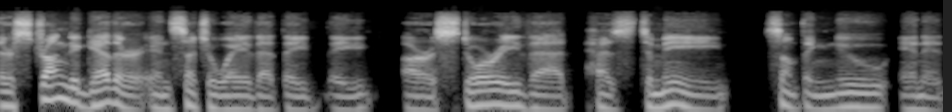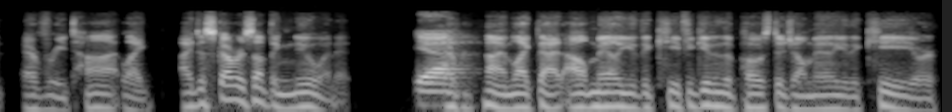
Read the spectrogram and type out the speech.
they're strung together in such a way that they they are a story that has to me something new in it every time like I discover something new in it Yeah. every time. Like that, I'll mail you the key. If you give me the postage, I'll mail you the key. Or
